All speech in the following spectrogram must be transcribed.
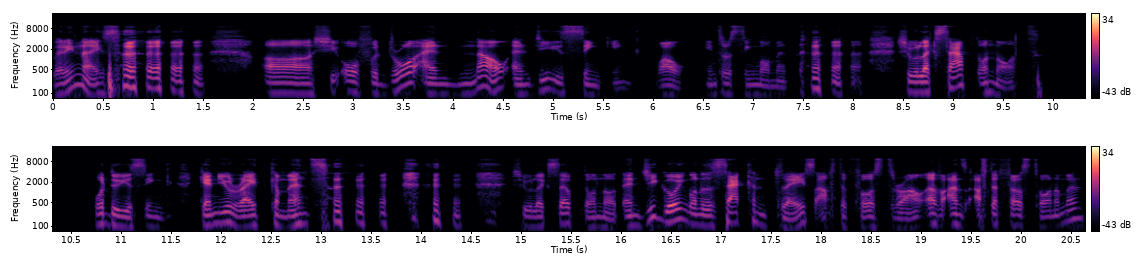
very nice. uh, she offered draw, and now NG is thinking. Wow, interesting moment. she will accept or not. What do you think? Can you write comments? she will accept or not. NG going on the second place after first round, of after first tournament.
